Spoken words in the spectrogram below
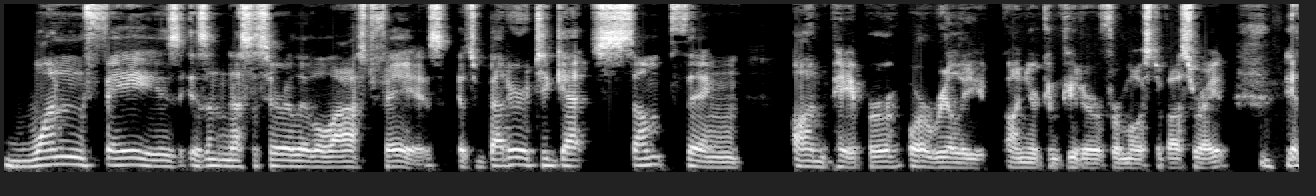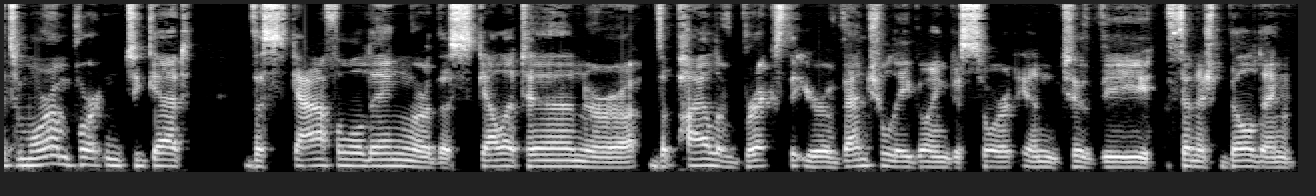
one phase isn't necessarily the last phase. It's better to get something on paper or really on your computer for most of us, right? Mm-hmm. It's more important to get the scaffolding or the skeleton or the pile of bricks that you're eventually going to sort into the finished building.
